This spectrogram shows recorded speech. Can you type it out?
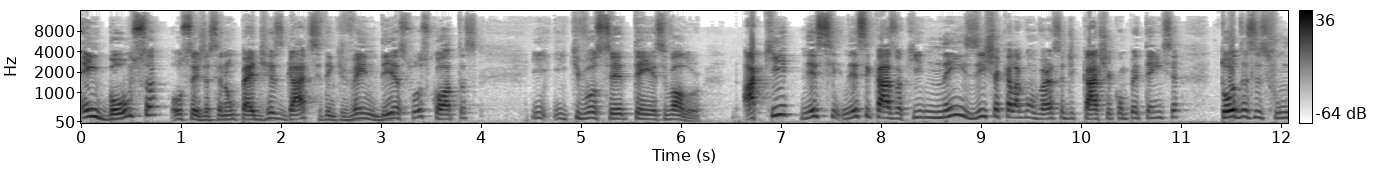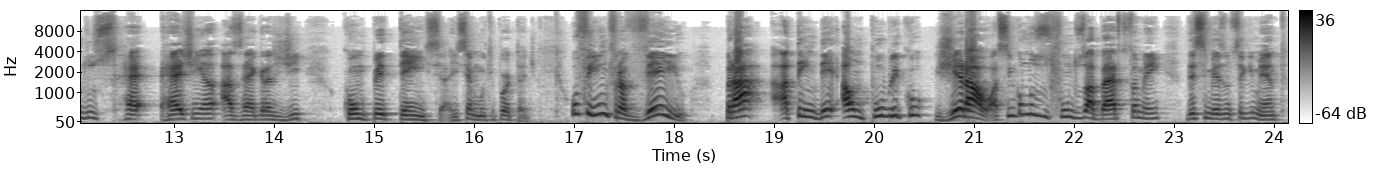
em bolsa, ou seja, você não pede resgate, você tem que vender as suas cotas e, e que você tem esse valor. Aqui, nesse, nesse caso aqui, nem existe aquela conversa de caixa e competência. Todos esses fundos re, regem as regras de competência. Isso é muito importante. O FIINFRA veio para atender a um público geral, assim como os fundos abertos também desse mesmo segmento,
